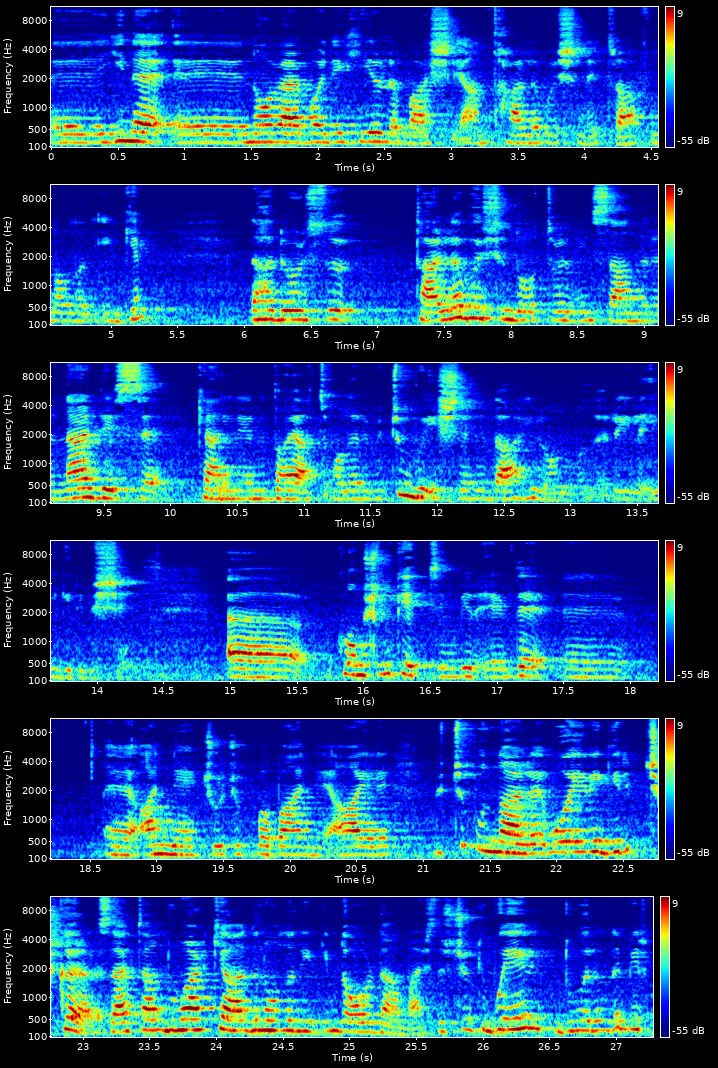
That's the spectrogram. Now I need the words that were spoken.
ee, yine e, Nowhere Body Here ile başlayan tarla başının etrafına olan ilgim, daha doğrusu tarla başında oturan insanların neredeyse kendilerini dayatmaları, bütün bu işlere dahil olmalarıyla ilgili bir şey. Ee, komşuluk ettiğim bir evde e, e, anne, çocuk, babaanne, aile, bütün bunlarla bu eve girip çıkarak zaten duvar kağıdına olan ilgim de oradan başladı. Çünkü bu ev duvarında bir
